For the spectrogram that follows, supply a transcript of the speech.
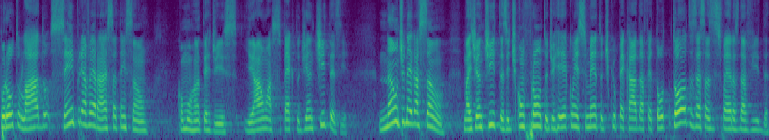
Por outro lado, sempre haverá essa tensão, como Hunter diz, e há um aspecto de antítese, não de negação, mas de antítese, de confronto, de reconhecimento de que o pecado afetou todas essas esferas da vida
